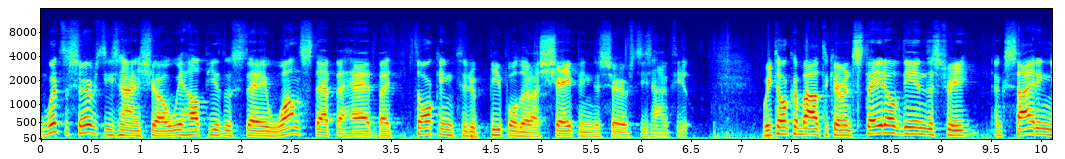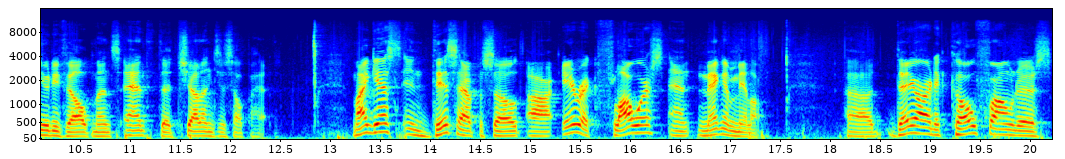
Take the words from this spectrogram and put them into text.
With the Service Design Show, we help you to stay one step ahead by talking to the people that are shaping the service design field. We talk about the current state of the industry, exciting new developments, and the challenges up ahead. My guests in this episode are Eric Flowers and Megan Miller. Uh, they are the co-founders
